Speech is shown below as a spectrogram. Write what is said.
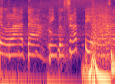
pelada, vem dançar pelada.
